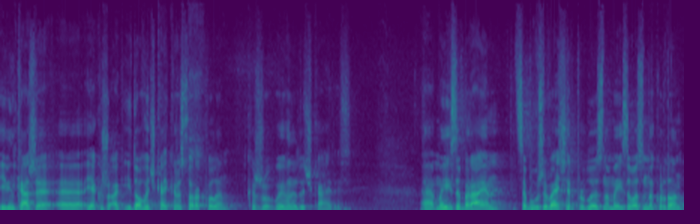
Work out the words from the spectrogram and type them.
І він каже: е, я кажу, а і довго чекай, каже, 40 хвилин. Кажу, ви його не дочекаєтесь. Е, Ми їх забираємо. Це був вже вечір приблизно. Ми їх завозимо на кордон.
